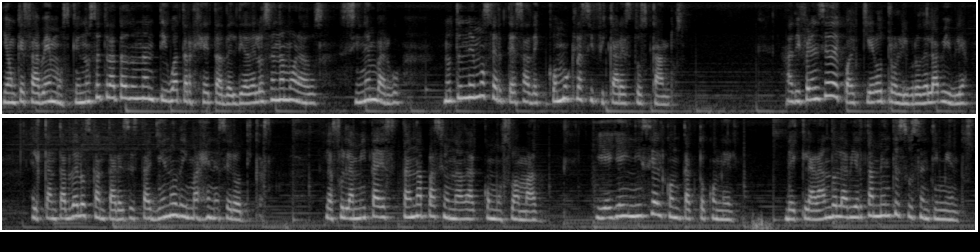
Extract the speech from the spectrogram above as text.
Y aunque sabemos que no se trata de una antigua tarjeta del Día de los Enamorados, sin embargo, no tenemos certeza de cómo clasificar estos cantos. A diferencia de cualquier otro libro de la Biblia, el Cantar de los Cantares está lleno de imágenes eróticas. La Sulamita es tan apasionada como su amado, y ella inicia el contacto con él, declarándole abiertamente sus sentimientos.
